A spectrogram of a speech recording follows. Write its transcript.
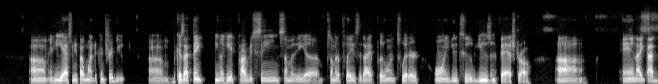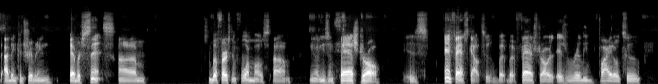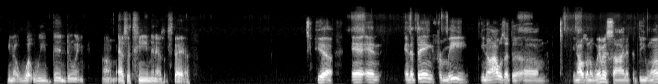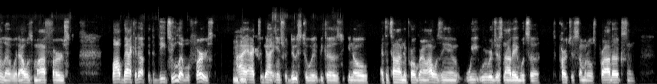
um, and he asked me if I wanted to contribute um, because I think you know he had probably seen some of the uh, some of the plays that I had put on Twitter on YouTube using Fast Draw, uh, and I, I've, I've been contributing ever since. Um, but first and foremost, um, you know, using Fast Draw is and Fast Scout too, but but Fast Draw is really vital to you know what we've been doing um, as a team and as a staff. Yeah, and and and the thing for me, you know, I was at the, um, you know, I was on the women's side at the D one level. That was my first. Well, I'll back it up at the D two level 1st Mhm. I actually got introduced to it because you know at the time the program I was in, we we were just not able to to purchase some of those products and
